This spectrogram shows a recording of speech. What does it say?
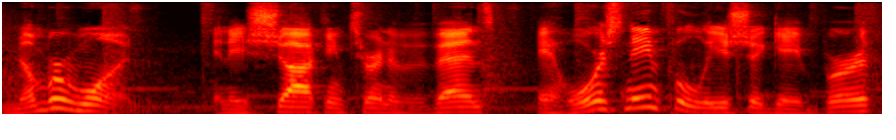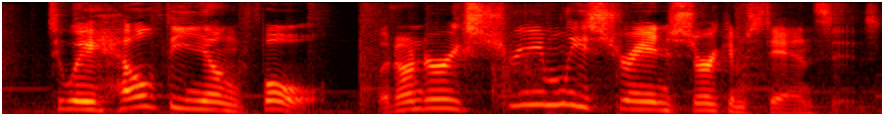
Number 1. In a shocking turn of events, a horse named Felicia gave birth to a healthy young foal, but under extremely strange circumstances.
